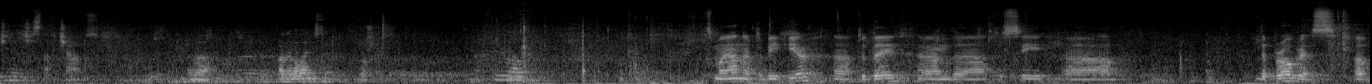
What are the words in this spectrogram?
region Vyacheslav Chaus. Е, Пане Валаністе, прошу. You're welcome. It's my honor to be here uh, today and uh, to see uh, the progress of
